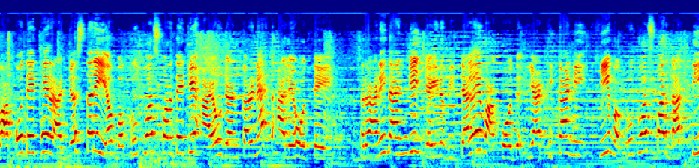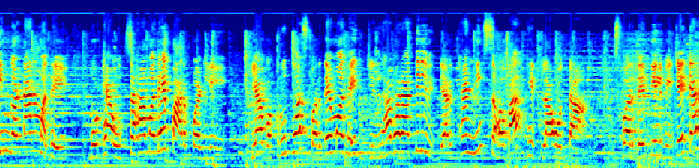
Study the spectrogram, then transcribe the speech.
वाकोद येथे राज्यस्तरीय वक्तृत्व स्पर्धेचे आयोजन करण्यात आले होते. राणीदानजी जैन विद्यालय वाकोद या ठिकाणी ही वक्तृत्व स्पर्धा तीन गटांमध्ये मोठ्या उत्साहामध्ये पार पडली. या वक्तृत्व स्पर्धेमध्ये जिल्हाभरातील विद्यार्थ्यांनी सहभाग घेतला होता. स्पर्धेतील विजेत्या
